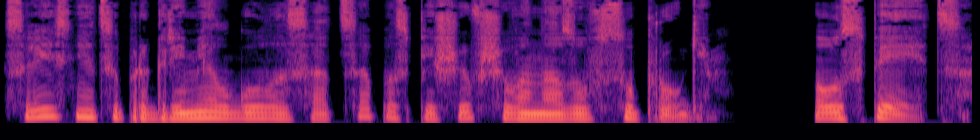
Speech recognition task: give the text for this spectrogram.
С лестницы прогремел голос отца, поспешившего на зов супруги. «Успеется».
